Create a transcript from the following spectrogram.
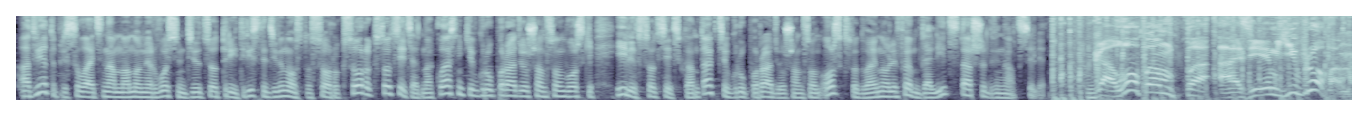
Ответы присылайте нам на номер 8 903 390 40 40 в соцсети «Одноклассники» в группу «Радио Шансон Ворске» или в соцсети ВКонтакте в группу «Радио Шансон Орск» 102.0 FM для лиц старше 12 лет. Галопом по Азиям Европам!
